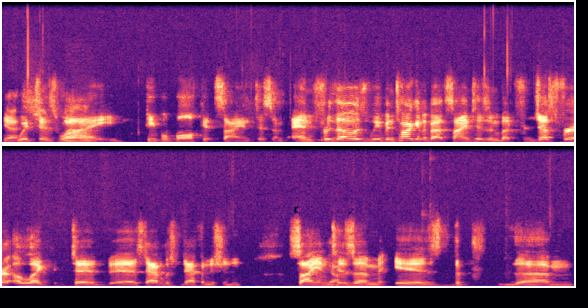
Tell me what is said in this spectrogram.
Yes. which is why people balk at scientism. And for those we've been talking about scientism but for just for a, like to establish a definition scientism is the the, um,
